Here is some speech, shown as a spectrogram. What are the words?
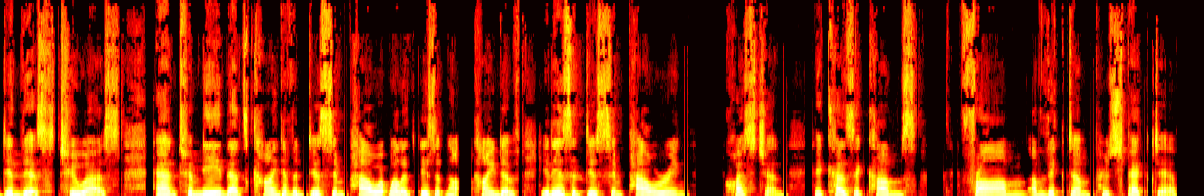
did this to us? And to me, that's kind of a disempower. Well, it isn't not kind of. It is a disempowering question because it comes from a victim perspective.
